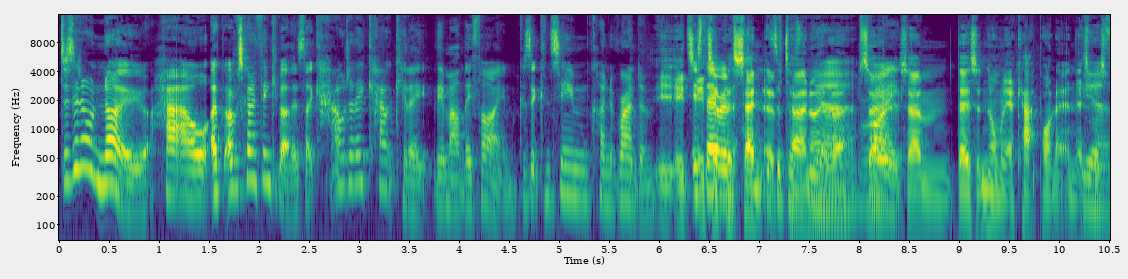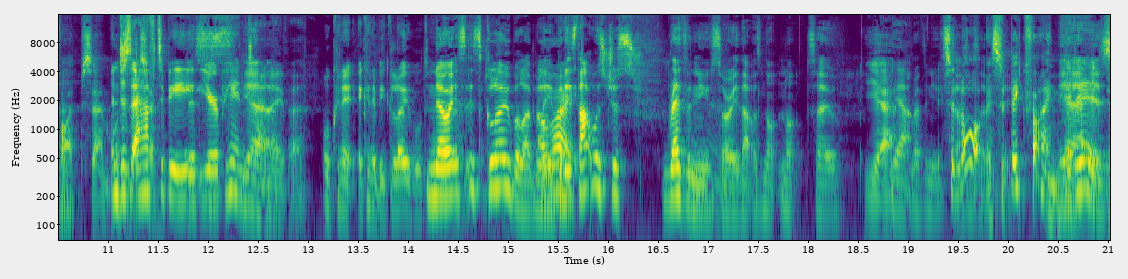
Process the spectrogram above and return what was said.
Does anyone know how? I, I was kind of thinking about this. Like, how do they calculate the amount they fine? Because it can seem kind of random. It's, Is it's a there an- percent it's of a percent- turnover. yeah. So Right. it's, um, there's normally a cap on it and this was Yeah. 5%. and does it have to be This is- European yeah. turnover, or can it can it be global? Turnover? No, it's it's global, I believe, Oh, but it's, right. that was just revenue. Sorry, that was not not so Yeah. Yeah. revenue. It's a lot. It's a big fine. Yeah, It is.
